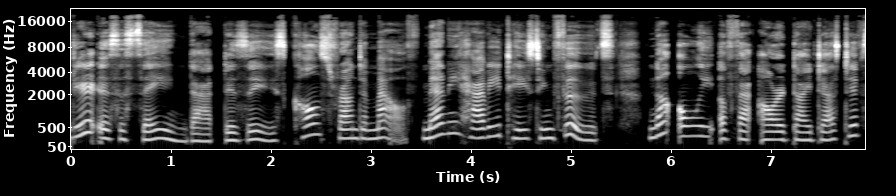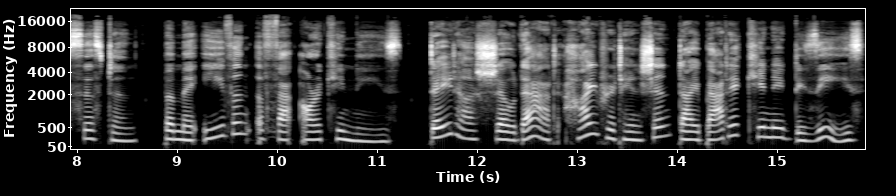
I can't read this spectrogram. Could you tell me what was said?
there is a saying that disease comes from the mouth. Many heavy tasting foods not only affect our digestive system, but may even affect our kidneys. Data show that hypertension, diabetic kidney disease,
